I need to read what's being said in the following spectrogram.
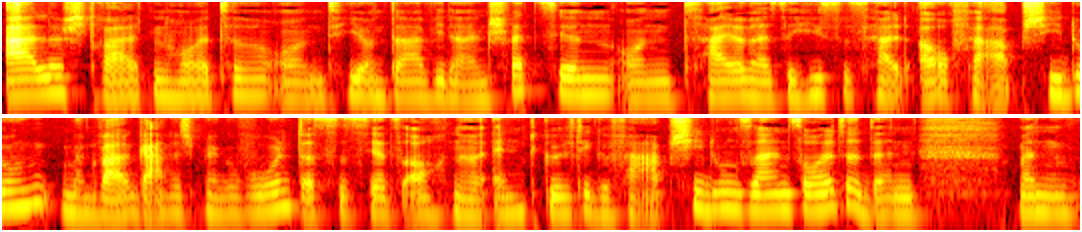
alle strahlten heute und hier und da wieder ein Schwätzchen und teilweise hieß es halt auch Verabschiedung. Man war gar nicht mehr gewohnt, dass es jetzt auch eine endgültige Verabschiedung sein sollte, denn man,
